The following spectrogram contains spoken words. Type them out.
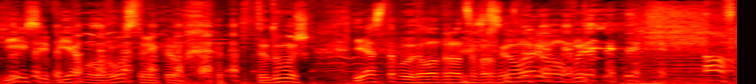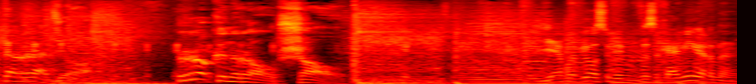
Если бы я был родственником, ты думаешь, я с тобой, голодранцев, разговаривал бы? Авторадио. Рок-н-ролл шоу. Я бы вел себя высокомерно.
